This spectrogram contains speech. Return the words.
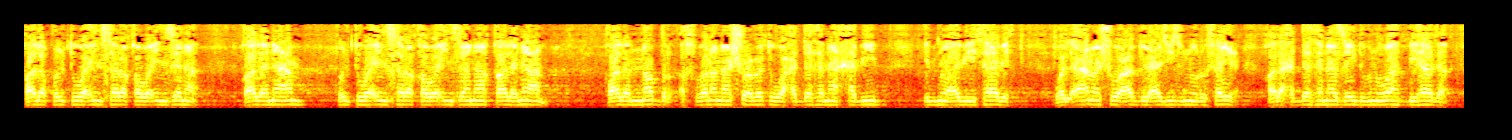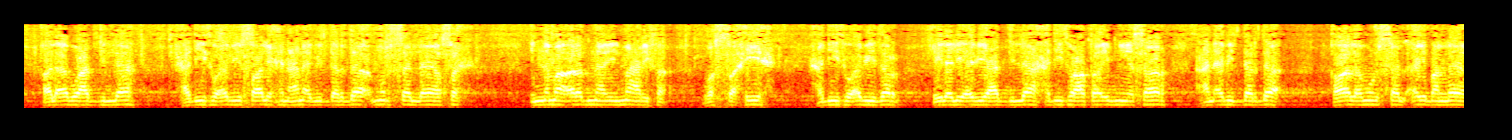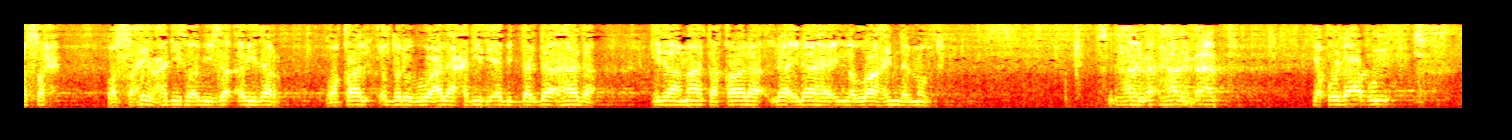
قال قلت وإن سرق وإن زنى. قال نعم. قلت وإن سرق وإن زنى. قال نعم. قال النضر أخبرنا شعبة وحدثنا حبيب ابن أبي ثابت والأعمش وعبد العزيز بن رفيع قال حدثنا زيد بن وهب بهذا. قال أبو عبد الله حديث أبي صالح عن أبي الدرداء مرسل لا يصح إنما أردنا للمعرفة والصحيح. حديث أبي ذر قيل لأبي عبد الله حديث عطاء بن يسار عن أبي الدرداء قال مرسل أيضا لا يصح. والصحيح حديث أبي ذر وقال اضربوا على حديث أبي الدرداء هذا. إذا مات قال لا إله إلا الله عند الموت. هذا هذا الباب يقول باب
